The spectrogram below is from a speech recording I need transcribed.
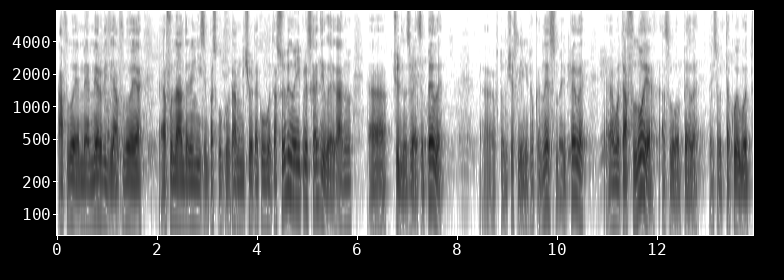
Афлоя Мервиди, Афлоя Фунандра Нисим, поскольку там ничего такого вот особенного не происходило. Оно, чудо называется Пеле, в том числе не только Нес, но и Пеле. Вот Афлоя, от слова Пеле, то есть вот такой вот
